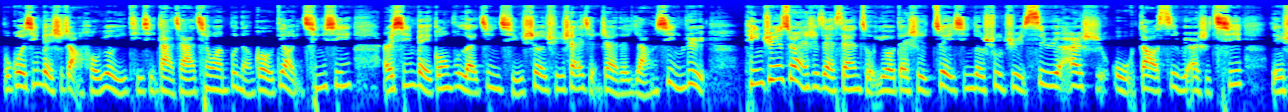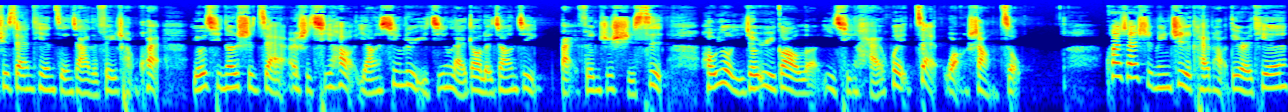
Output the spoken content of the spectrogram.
不过新北市长侯友谊提醒大家千万不能够掉以轻心。而新北公布了近期社区筛检站的阳性率，平均虽然是在三左右，但是最新的数据四月二十五到四月二十七连续三天增加的非常快，尤其呢是在二十七号阳性率已经来到了将近百分之十四，侯友谊就预告了疫情还会再往上走。快筛实名制开跑第二天，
